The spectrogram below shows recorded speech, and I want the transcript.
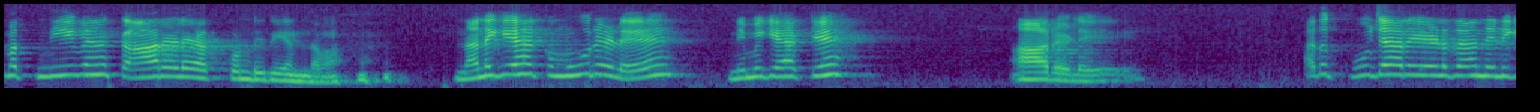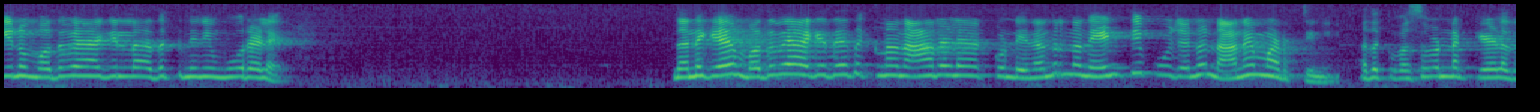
ಮತ್ತು ನೀವ್ಯಾಕೆ ಆರೆಳೆ ಹಾಕ್ಕೊಂಡಿರಿ? ಅಂದವ. ನನಗೆ ಯಾಕೆ ಮೂರೆಳೆ, ನಿಮಗೆ ಯಾಕೆ ಆರೆಳೆ? ಅದಕ್ಕೆ ಪೂಜಾರಿ ಹೇಳ್ದ, ನಿನಗಿನ್ನು ಮದುವೆ ಆಗಿಲ್ಲ, ಅದಕ್ಕೆ ನಿನಗೆ ಮೂರಳೆ. ನನಗೆ ಮದುವೆ ಆಗಿದೆ, ಅದಕ್ಕೆ ನಾನು ಆರಳೆ ಹಾಕ್ಕೊಂಡೀನಿ. ಅಂದ್ರೆ ನನ್ನ ಹೆಂಡತಿ ಪೂಜೆನೂ ನಾನೇ ಮಾಡ್ತೀನಿ. ಅದಕ್ಕೆ ಬಸವಣ್ಣ ಕೇಳ್ದ,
